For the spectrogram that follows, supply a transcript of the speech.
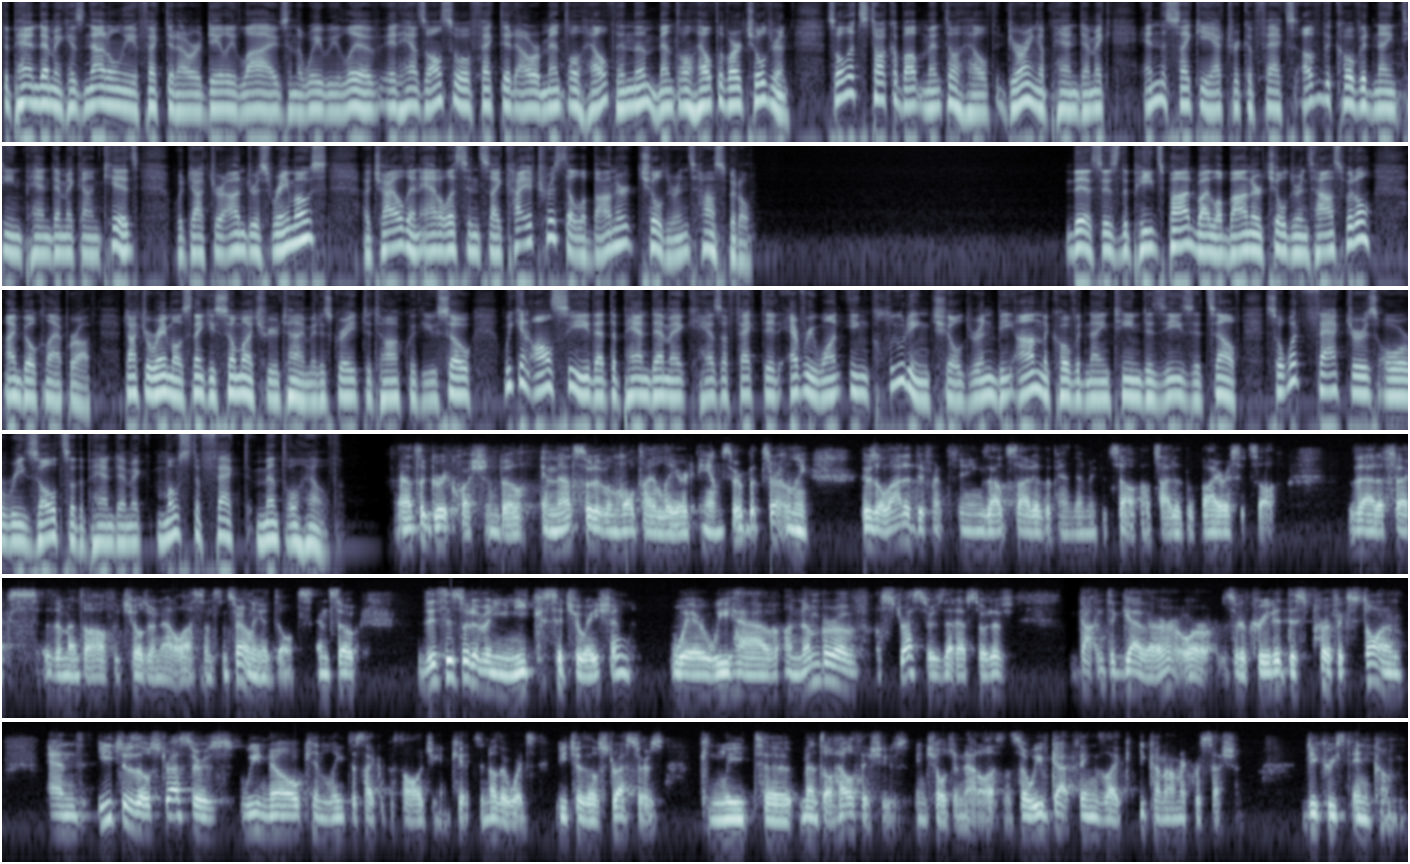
The pandemic has not only affected our daily lives and the way we live, it has also affected our mental health and the mental health of our children. So let's talk about mental health during a pandemic and the psychiatric effects of the COVID 19 pandemic on kids with Dr. Andres Ramos, a child and adolescent psychiatrist at Le Bonheur Children's Hospital. This is the PEDS Pod by Le Bonheur Children's Hospital. I'm Bill Klaproth. Dr. Ramos, thank you so much for your time. It is great to talk with you. So, we can all see that the pandemic has affected everyone, including children, beyond the COVID 19 disease itself. So, what factors or results of the pandemic most affect mental health? That's a great question, Bill. And that's sort of a multi layered answer, but certainly there's a lot of different things outside of the pandemic itself, outside of the virus itself, that affects the mental health of children, adolescents, and certainly adults. And so this is sort of a unique situation where we have a number of stressors that have sort of gotten together or sort of created this perfect storm. And each of those stressors we know can lead to psychopathology in kids. In other words, each of those stressors can lead to mental health issues in children and adolescents. So we've got things like economic recession, decreased income,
